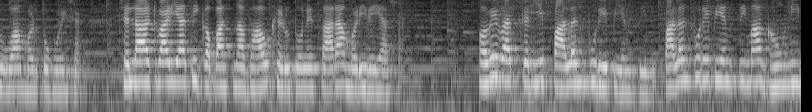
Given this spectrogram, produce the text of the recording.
જોવા મળતો હોય છે. છેલ્લા અઠવાડિયાથી કપાસના ભાવ ખેડૂતોને સારા મળી રહ્યા છે. હવે વાત કરીએ પાલનપુર એપીએમસીની પાલનપુર એપીએમસીમાં ઘઉંની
